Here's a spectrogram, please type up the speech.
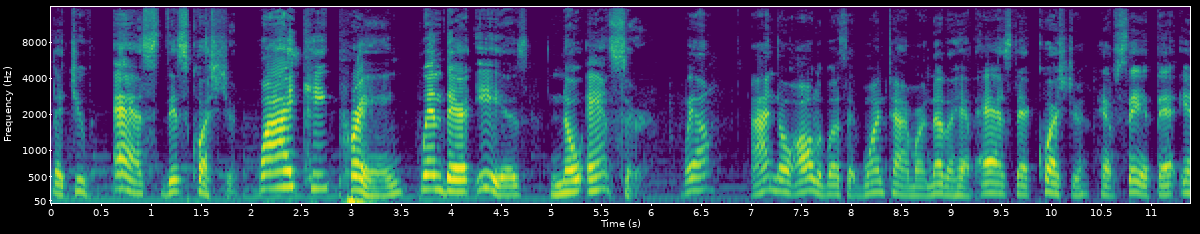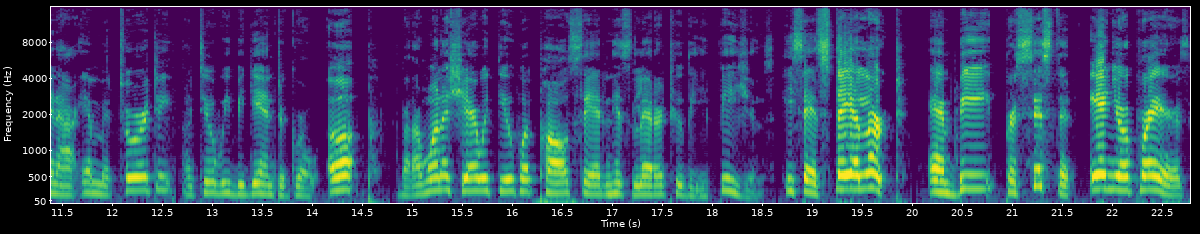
that you've asked this question Why keep praying when there is no answer? Well, I know all of us at one time or another have asked that question, have said that in our immaturity until we began to grow up. But I want to share with you what Paul said in his letter to the Ephesians. He said, Stay alert and be persistent in your prayers.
